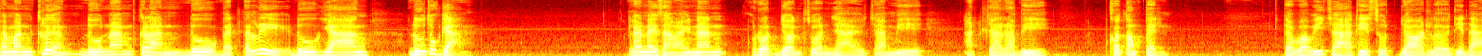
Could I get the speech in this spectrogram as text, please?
น้ำมันเครื่อง ดูน้ำกลั่น ดูแบตเตอรี่ ดูยาง ดูทุกอย่าง แล้วในสมัยนั้นรถยนต์ส่วนใหญ่จะมีอัจจาระบี ก็ต้องเป็น แต่ว่าวิชาที่สุดยอดเลยที่ได้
